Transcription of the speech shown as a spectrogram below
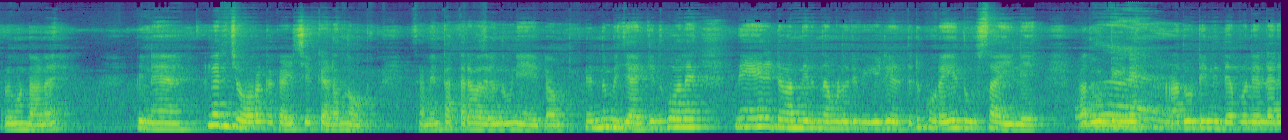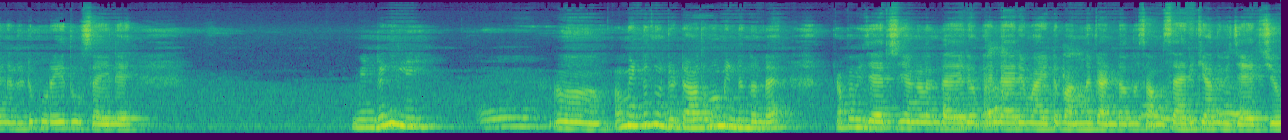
അതുകൊണ്ടാണ്. പിന്നെ എല്ലാവരും ചോറൊക്കെ കഴിച്ച് കിടന്നോ? സമയം പത്തര പതിനൊന്ന് മണിയായിട്ടോ. എന്നും വിചാരിക്കും ഇതുപോലെ നേരിട്ട് വന്നിരുന്ന് നമ്മളൊരു വീഡിയോ എടുത്തിട്ട് കുറേ ദിവസമായില്ലേ അതുകൂട്ടീനെ അതുകൂട്ടീനെ ഇതേപോലെ എല്ലാവരും കണ്ടിട്ട് കുറേ ദിവസമായില്ലേ മിണ്ടണില്ലേ? അവൻ മിണ്ടുന്നുണ്ട് കേട്ടോ അതുമ്പോൾ മിണ്ടുന്നുണ്ട്. അപ്പോൾ വിചാരിച്ചു ഞങ്ങൾ എന്തായാലും എല്ലാവരുമായിട്ട് വന്ന് കണ്ടൊന്ന് സംസാരിക്കാമെന്ന് വിചാരിച്ചു.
